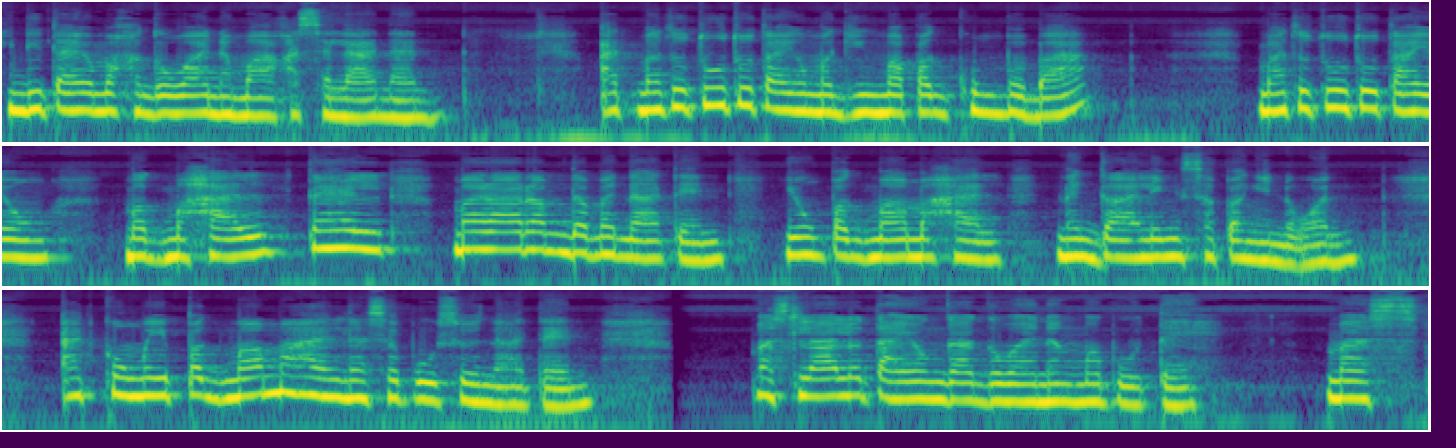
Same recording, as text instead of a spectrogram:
hindi tayo makagawa ng mga kasalanan. At matututo tayong maging mapagkumbaba, matututo tayong magmahal dahil mararamdaman natin yung pagmamahal na galing sa Panginoon. At kung may pagmamahal na sa puso natin, mas lalo tayong gagawa ng mabuti. Mas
